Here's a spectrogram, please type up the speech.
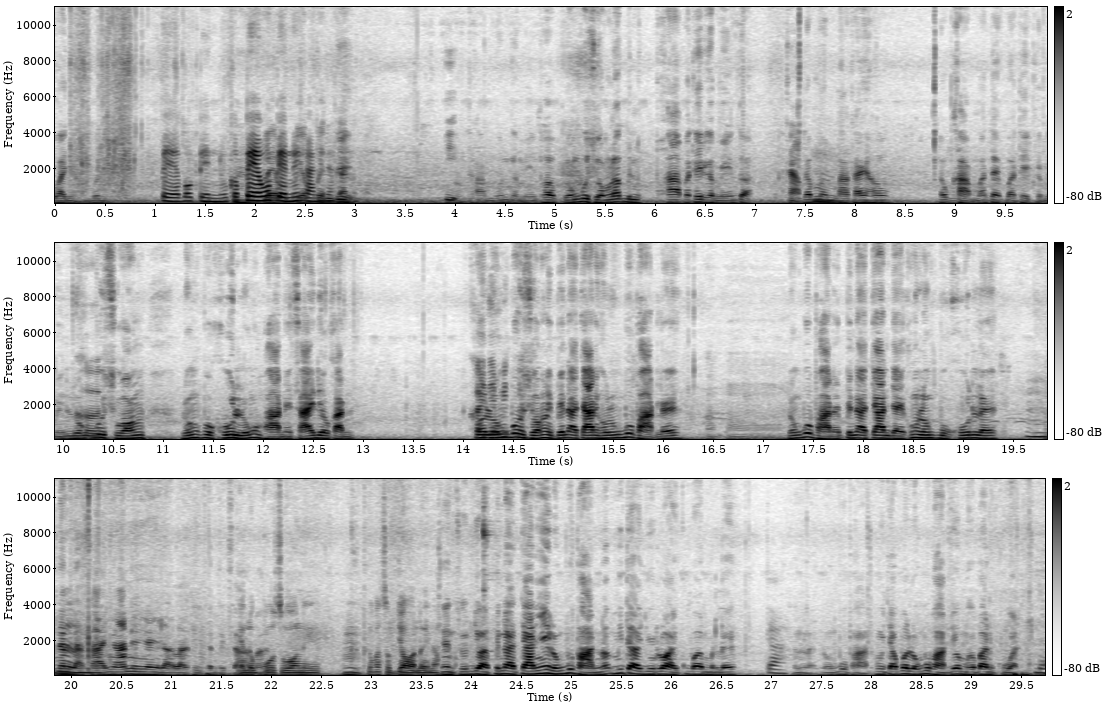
ว่าหยังเบิ่นแปลบ่เป็นหนูก็แปลว่าเป็นด้วยกันเป็นจ้ะกันต้องถามคนเขมรเพราะหลวงปู่สวงแล้วเป็นพาประเทศเขมรตัวครับแล้วมันพาไทยเฮาแล้วข้ามมาแต่ประเทศเขมรหลวงคือปู่สวง หลวงปู่คูณหลวงปู่ผาดในสายเดียวกันเคเพยราะหลนิวงมิตปู่สวงนี่เป็นอาจารย์ของหลวงปู่ผาดเลยครับอ๋อหลวงปู่ผาดนี่เป็นอาจารย์ใหญ่ของหลวงปู่คูณเลยอืม นั่นแหละสายงานยังไงหลักๆที่ฉันศึกษาแต่หลวงมา ปู่สวงนี่อืม คือว่าสุดยอดเลยเนาะเห็นสุดยอดเป็นอาจารย์ใหญ่หลวงปู่ผาดเนาะมีแต่อายุร้อยกว่าบ้านหมันเลยจ้ะนั่นแหละหลวงปู่ผาดฮู้จักว่าหลวงปู่ผาดโยมเมือบ้านกวดบ่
